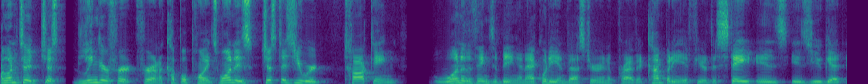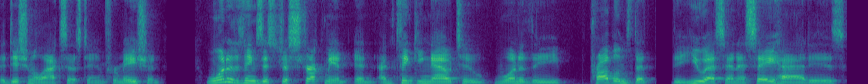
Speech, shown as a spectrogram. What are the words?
I wanted to just linger for, for on a couple points. One is just as you were talking, one of the things of being an equity investor in a private company, if you're the state, is is you get additional access to information. One of the things that's just struck me, and, and I'm thinking now to one of the problems that the US NSA had is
